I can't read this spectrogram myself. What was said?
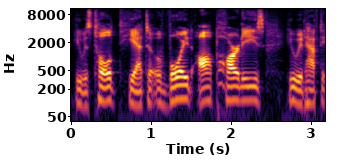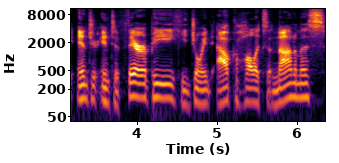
He was told he had to avoid all parties. He would have to enter into therapy. He joined Alcoholics Anonymous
